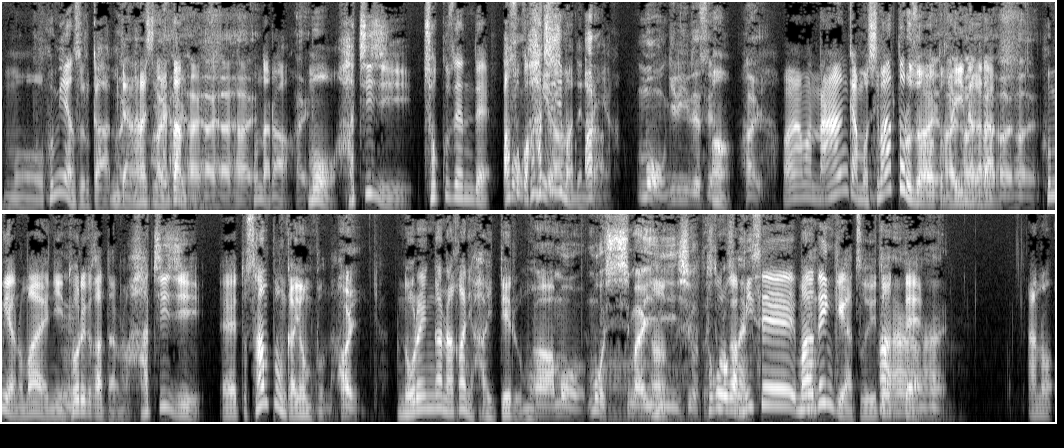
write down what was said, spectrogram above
もう、踏みやんするか、みたいな話になったんだ。はいはいはいはいはい。ほんなら、はいもう8時直前で、あそこ8時までなんや。もうギリギリですよ。はい。あまあ、なんかもう閉まっとるぞとか言いながらはいはいはいはいはい、フミヤの前に通りかかったのは8時、えっと、3分か4分だ。はい。のれんが中に入っている、もう。ああ、もう、もうしまいうん仕事してますねところが、店、まだ電気がついとってあの、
